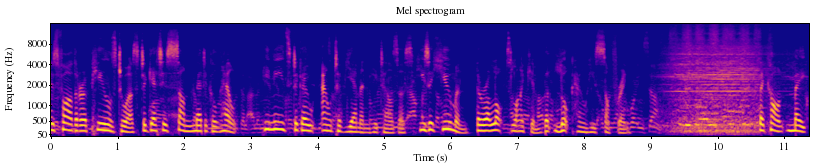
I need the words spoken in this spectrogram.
His father appeals to us to get his son medical help. He needs to go out of Yemen, he tells us. He's a human. There are lots like him, but look how he's suffering. They can't make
